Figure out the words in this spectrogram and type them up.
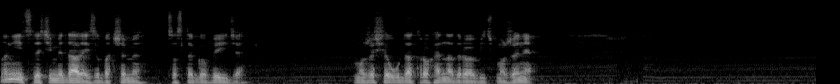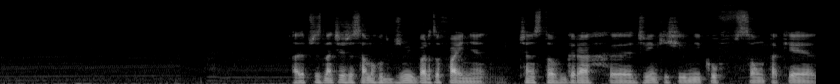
No nic, lecimy dalej, zobaczymy, co z tego wyjdzie. Może się uda trochę nadrobić, może nie. Ale przyznacie, że samochód brzmi bardzo fajnie. Często w grach e, dźwięki silników są takie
